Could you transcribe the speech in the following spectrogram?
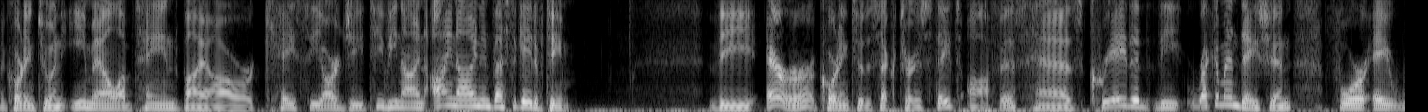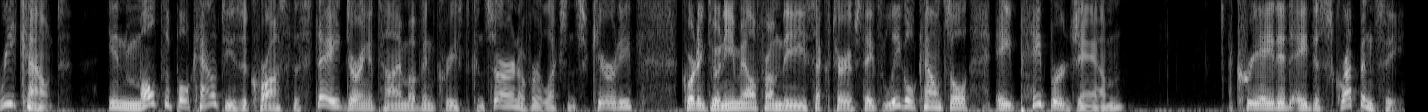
According to an email obtained by our KCRG TV9 I9 investigative team. The error, according to the Secretary of State's office, has created the recommendation for a recount in multiple counties across the state during a time of increased concern over election security. According to an email from the Secretary of State's legal counsel, a paper jam created a discrepancy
